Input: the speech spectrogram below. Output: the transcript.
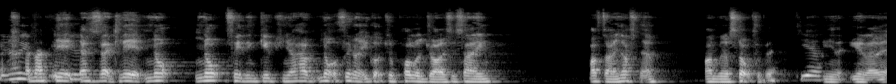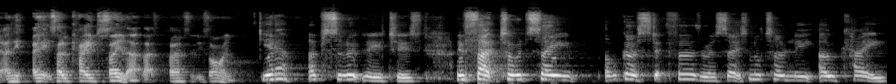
You know, and that's if it. That's exactly it. Not not feeling guilty. You know, have, not feeling like you've got to apologise for saying, "I've done enough now. I'm going to stop for a bit." yeah. You know, you know and, it, and it's okay to say that. That's perfectly fine. Yeah, absolutely it is. In fact, I would say, I would go a step further and say it's not only okay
